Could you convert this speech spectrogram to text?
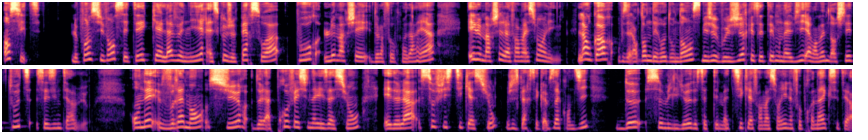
Ensuite, le point suivant, c'était quel avenir est-ce que je perçois pour le marché de l'infoprenariat et le marché de la formation en ligne. Là encore, vous allez entendre des redondances, mais je vous jure que c'était mon avis avant même d'enchaîner toutes ces interviews. On est vraiment sur de la professionnalisation et de la sophistication, j'espère que c'est comme ça qu'on dit, de ce milieu, de cette thématique, la formation en ligne, l'infoprenariat, etc.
